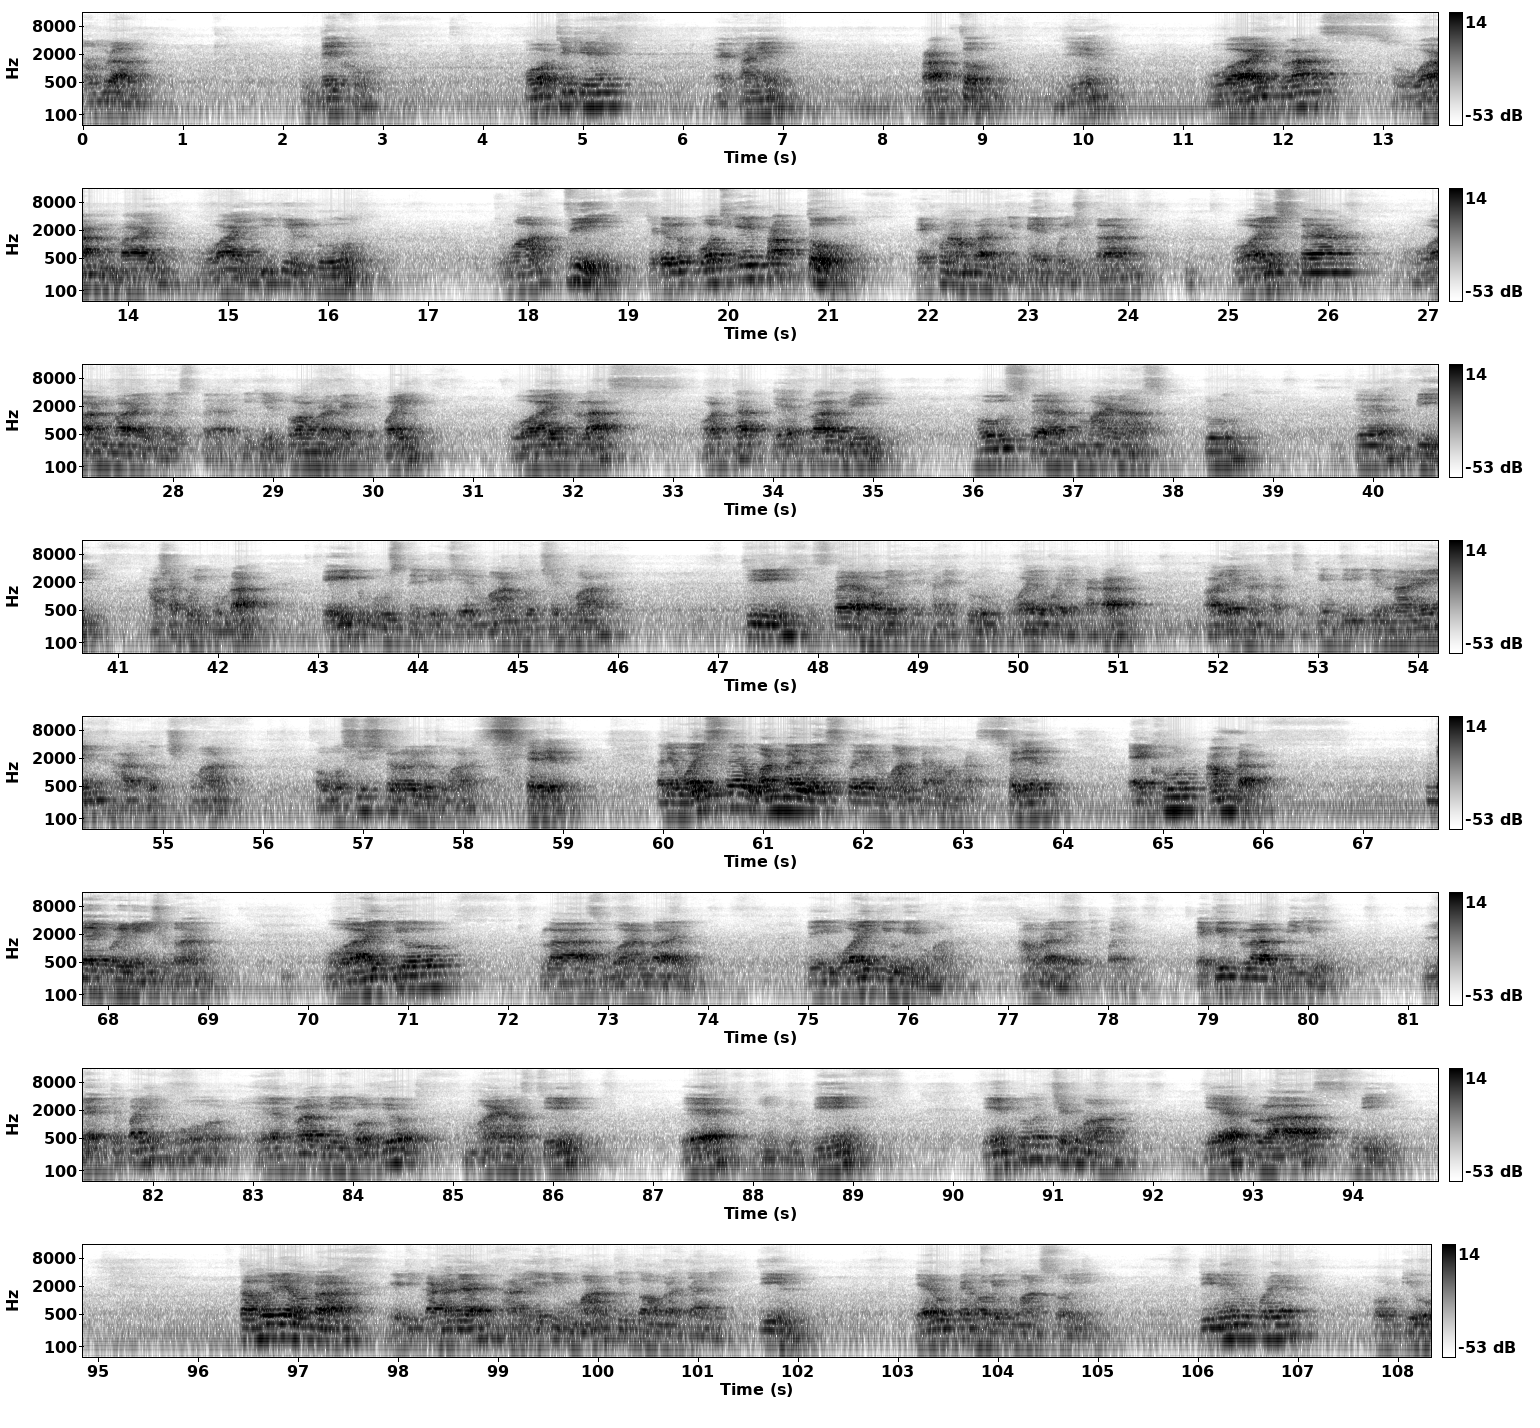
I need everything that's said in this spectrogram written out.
আমরা দেখো, ক থেকে এখানে প্রাপ্ত যে y plus one by Y equal to তোমার থ্রি সেটা হলো ক থেকে প্রাপ্ত। এখন আমরা যদি বের করি, সুতরাং Y square one by Y square equal to আমরা লিখতে পারি ওয়াই প্লাস অর্থাৎ A plus B whole square minus two B আশা করি তোমরা এইটুকু বুঝতে পেরেছি, এর মান হচ্ছে তোমার থ্রি স্কয়ার হবে, এখানে টু ওয়াই ওয়াই কাটা, আর এখানে থাকছে তিন তিরিকে নাইন আর হচ্ছে তোমার অবশিষ্ট রইল তোমার সেভেন তাহলে Y square one by Y মান পেলাম আমরা সেভেন এখন আমরা বের করে নেই, সুতরাং y cube plus one by y y কিউবের মান আমরা লিখতে পারি। A cube plus b cube লিখতে পারি ও a plus b whole cube minus three a into b into হচ্ছে তোমার এ প্লাস বি তাহলে আমরা এটি কাটা যায়, আর এটির মান কিন্তু আমরা জানি। তিন। এর উপরে হবে তোমার সরি তিনের উপরে কেউ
